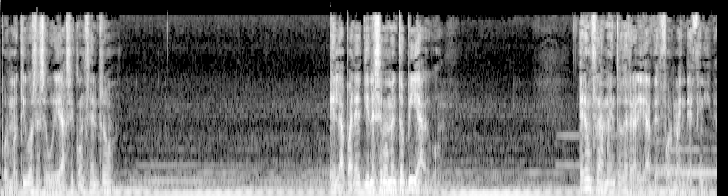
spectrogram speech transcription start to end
Por motivos de seguridad se concentró en la pared y en ese momento vi algo. Era un fragmento de realidad de forma indefinida,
